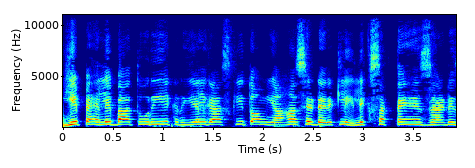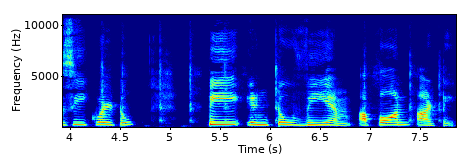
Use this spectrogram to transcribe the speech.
ये पहले बात हो रही है एक रियल गैस की तो हम यहाँ से डायरेक्टली लिख सकते हैं Z is equal to P into V M upon R T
